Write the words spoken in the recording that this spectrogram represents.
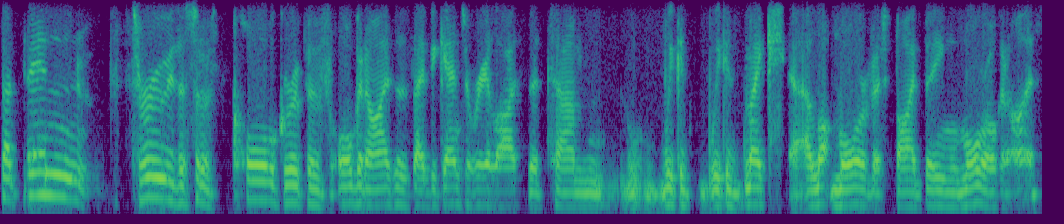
But then through the sort of core group of organisers, they began to realise that um, we could we could make a lot more of it by being more organised,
